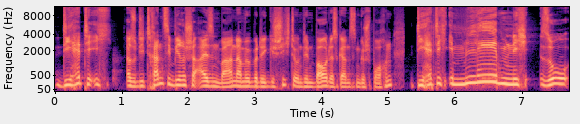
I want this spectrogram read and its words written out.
die hätte ich, also die transsibirische Eisenbahn, da haben wir über die Geschichte und den Bau des Ganzen gesprochen, die hätte ich im Leben nicht so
